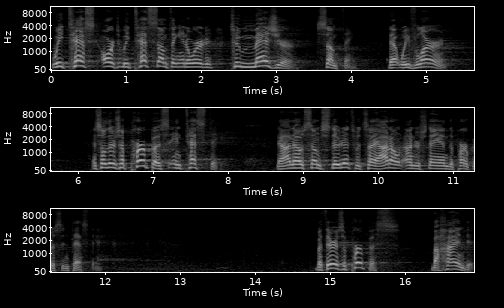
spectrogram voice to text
We test or we test something in order to measure something that we've learned. And so there's a purpose in testing. Now, I know some students would say, I don't understand the purpose in testing. But there is a purpose behind it.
